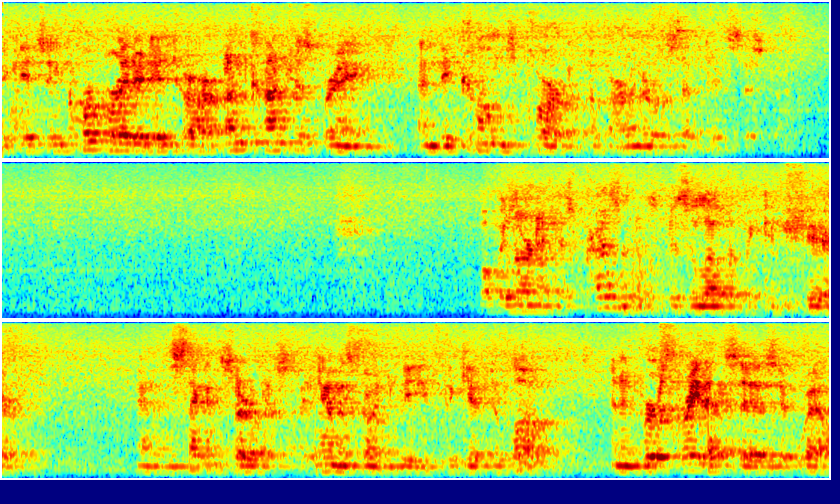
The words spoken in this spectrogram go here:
It gets incorporated into our unconscious brain and becomes part of our interoceptive system. What we learn in His presence is the love that we can share. And in the second service, hymn is going to be the gift of love. And in verse 3 that says it well.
